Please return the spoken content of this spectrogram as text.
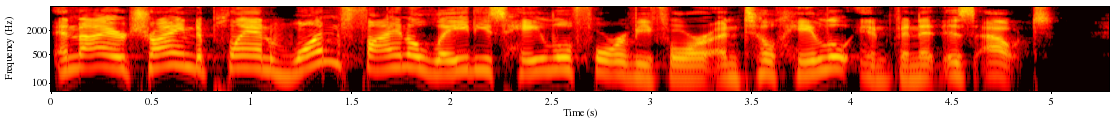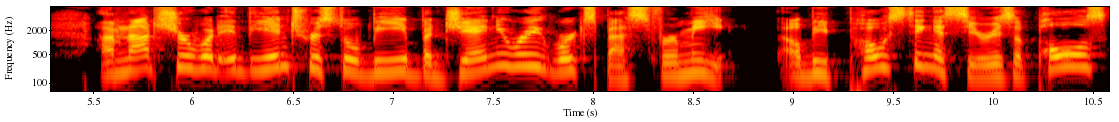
And I are trying to plan one final ladies Halo 4v4 until Halo Infinite is out. I'm not sure what the interest will be, but January works best for me. I'll be posting a series of polls.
